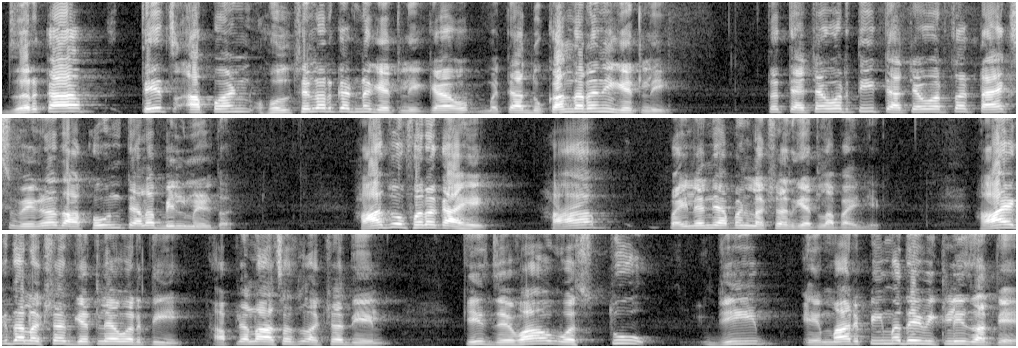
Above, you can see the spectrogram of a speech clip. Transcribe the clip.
जर का तेच आपण होलसेलरकडनं घेतली किंवा त्या दुकानदारांनी घेतली तर त्याच्यावरती त्याच्यावरचा टॅक्स वेगळा दाखवून त्याला बिल मिळतं. हा जो फरक आहे हा पहिल्यांदा आपण लक्षात घेतला पाहिजे. हा एकदा लक्षात घेतल्यावरती आपल्याला असंच लक्षात येईल की जेव्हा वस्तू जी एम आर पीमध्ये विकली जाते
